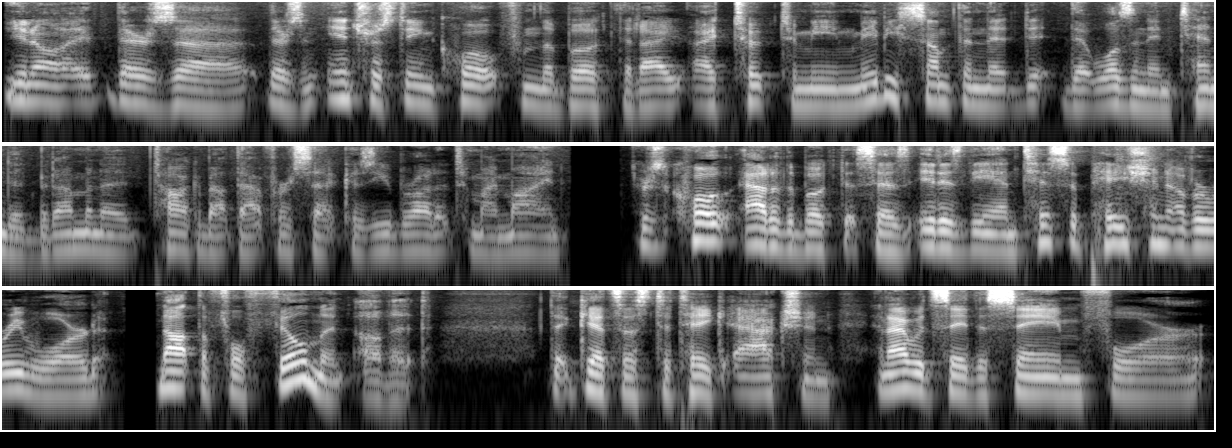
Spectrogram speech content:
You know, there's a there's an interesting quote from the book that I, I took to mean maybe something that that wasn't intended, but I'm going to talk about that for a sec because you brought it to my mind. There's a quote out of the book that says, "It is the anticipation of a reward, not the fulfillment of it, that gets us to take action." And I would say the same for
